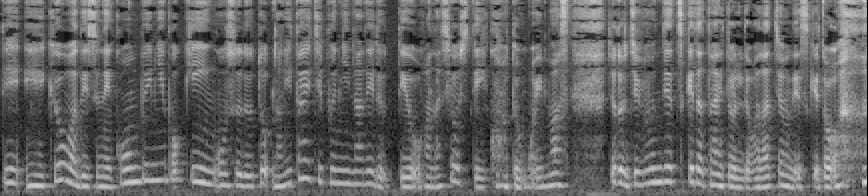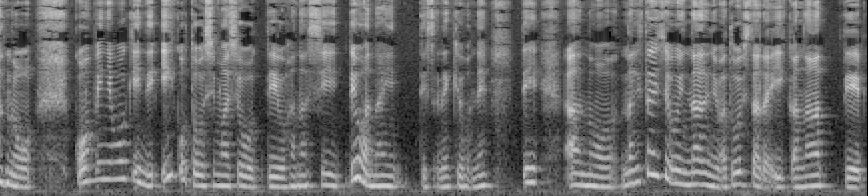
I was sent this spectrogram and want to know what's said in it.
で、えー、今日はですね、コンビニ募金をするとなりたい自分になれるっていうお話をしていこうと思います。ちょっと自分でつけたタイトルで笑っちゃうんですけど、あの、コンビニ募金でいいことをしましょうっていう話ではないですね、今日ね。で、あの、なりたい自分になるにはどうしたらいいかなって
